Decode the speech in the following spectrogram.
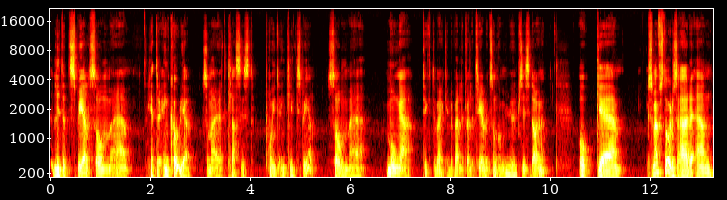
litet spel som eh, heter Encodia. Som är ett klassiskt point and click-spel. Som eh, många tyckte verkade väldigt, väldigt trevligt. Som kom ut precis i dagarna. Och eh, som jag förstår det så är det en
